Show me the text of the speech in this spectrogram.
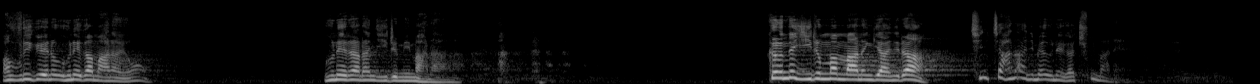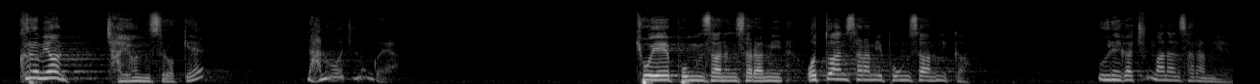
아, 우리 교회는 은혜가 많아요. 은혜라는 이름이 많아. 그런데 이름만 많은 게 아니라 진짜 하나님의 은혜가 충만해. 그러면 자연스럽게 나누어 주는 거야. 교회에 봉사하는 사람이 어떠한 사람이 봉사합니까? 은혜가 충만한 사람이에요.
